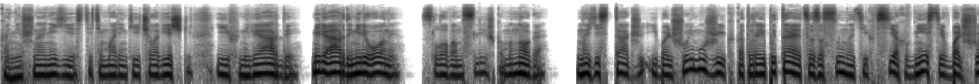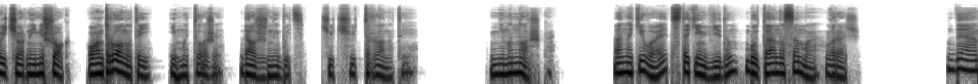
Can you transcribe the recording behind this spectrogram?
Конечно, они есть, эти маленькие человечки. Их миллиарды, миллиарды, миллионы. Словом, слишком много. Но есть также и большой мужик, который пытается засунуть их всех вместе в большой черный мешок. Он тронутый, и мы тоже должны быть чуть-чуть тронутые. Немножко. Она кивает с таким видом, будто она сама врач. Да,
